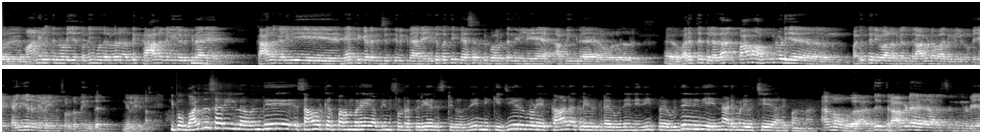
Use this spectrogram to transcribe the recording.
ஒரு மாநிலத்தினுடைய துணை முதல்வர் வந்து கால கழுவி இருக்கிறாரு. கால கழுவி நேர்த்தி கடன் செஞ்சிருக்கிறாரு இதை பத்தி பேசுறதுக்கு வருத்தம் இல்லையே அப்படிங்கிற ஒரு வருத்தத்துல தான் பாவம் அவங்களுடைய பகுத்தறிவாளர்கள் திராவிடவாதிகளினுடைய கையறு நிலைன்னு சொல்றது இந்த நிலை தான் இப்போ வலதுசாரியில் வந்து சாவர்கர் பரம்பரை அப்படின்னு சொல்கிற பெரியாரிஸ்டுகள் வந்து இன்னைக்கு ஜீயர்களுடைய கால கழிவு இருக்கிறார் உதயநிதி இப்போ உதயநிதியை என்ன அடைமொழி வச்சு அழைப்பாங்கண்ணா ஆமா ஒ- அது திராவிட அரசினுடைய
